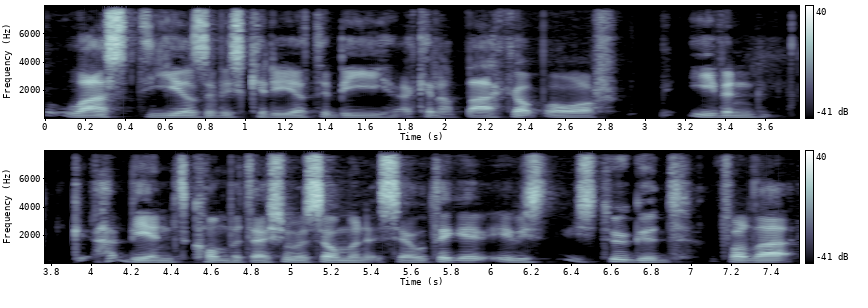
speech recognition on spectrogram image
last years of his career to be a kind of backup or even be in competition with someone at Celtic. He was he's too good for that.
